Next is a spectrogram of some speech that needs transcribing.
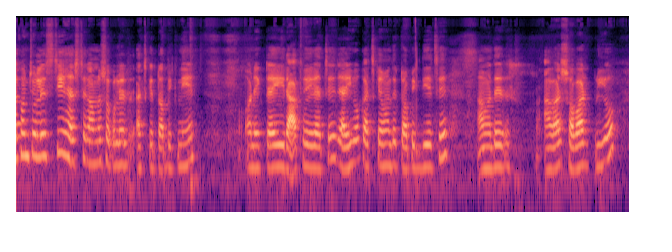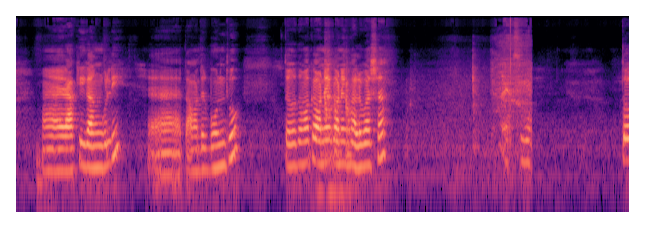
এখন চলে এসেছি হ্যাশট্যাগ আমরা সকলের আজকের টপিক নিয়ে। অনেকটাই রাত হয়ে গেছে। যাই হোক, আজকে আমাদের টপিক দিয়েছে আমাদের আবার সবার প্রিয় রাখি গাঙ্গুলি তো আমাদের বন্ধু। তো তোমাকে অনেক অনেক ভালোবাসা। তো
